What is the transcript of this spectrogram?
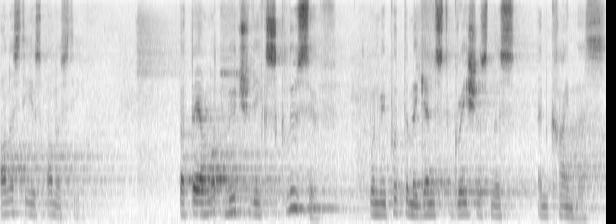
honesty is honesty. But they are not mutually exclusive when we put them against graciousness and kindness.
